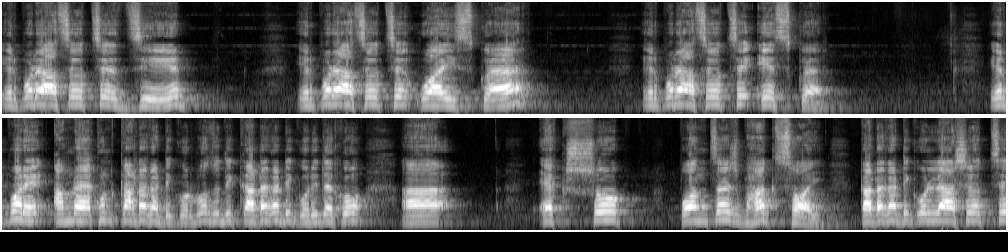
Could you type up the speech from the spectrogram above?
এরপরে আছে হচ্ছে জেড এরপরে আছে হচ্ছে ওয়াই স্কোয়ার এরপরে আছে হচ্ছে এ স্কোয়ার এরপরে আমরা এখন কাটাকাটি করব। যদি কাটাকাটি করি, দেখো একশো পঞ্চাশ ভাগ ছয়, কাটাকাটি করলে আসে হচ্ছে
